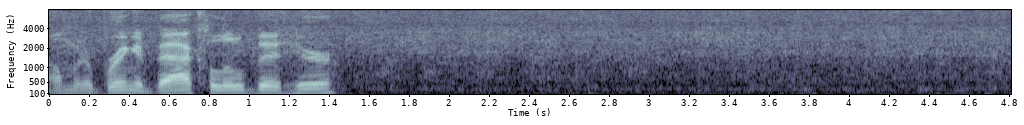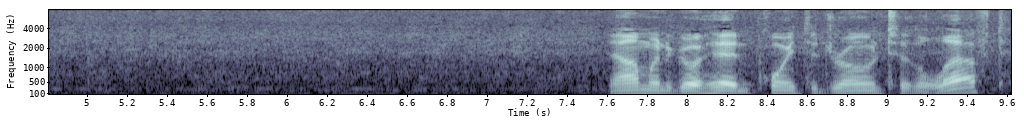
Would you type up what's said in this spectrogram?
I'm going to bring it back a little bit here. Now I'm going to go ahead and point the drone to the left,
